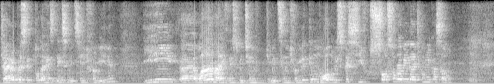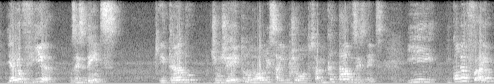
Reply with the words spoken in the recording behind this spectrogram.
já era preceptor da residência de medicina de família. E uh, lá na residência de medicina, de medicina de família tem um módulo específico só sobre habilidade de comunicação. Hum. E aí eu via os residentes entrando de um jeito no módulo e saindo de outro, sabe? Encantava os residentes. E, e quando eu aí eu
